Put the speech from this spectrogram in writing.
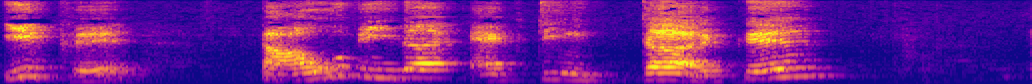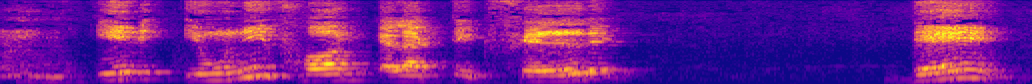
If tau be the acting torque in uniform electric field, then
